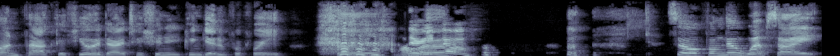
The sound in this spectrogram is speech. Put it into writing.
fun fact if you're a dietitian, you can get them for free. So, there you go. so, from their website,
